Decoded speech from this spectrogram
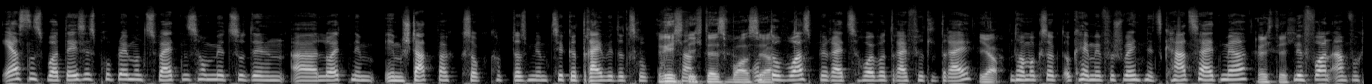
erstens war das das Problem und zweitens haben wir zu den äh, Leuten im, im Stadtpark gesagt gehabt, dass wir um circa drei wieder zurück Richtig, sind. das war's, Und ja. da war es bereits halber, dreiviertel drei. Ja, Und haben wir gesagt, okay, wir verschwenden jetzt keine Zeit mehr. richtig. Wir fahren einfach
